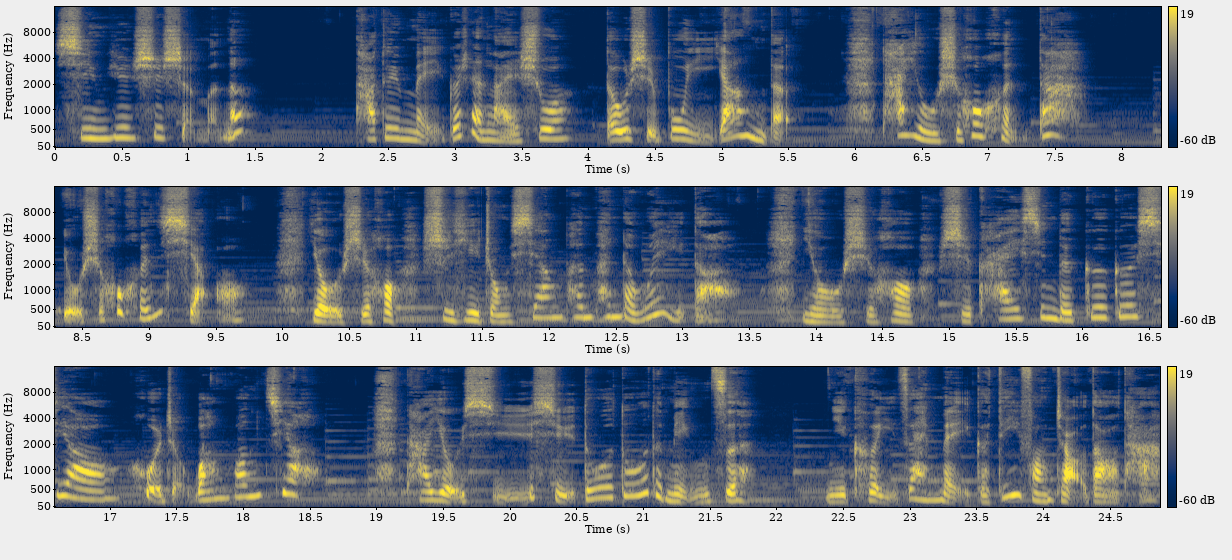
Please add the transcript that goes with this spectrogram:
幸运是什么呢？它对每个人来说都是不一样的。它有时候很大，有时候很小，有时候是一种香喷喷的味道，有时候是开心的咯咯笑或者汪汪叫。它有许许多多的名字，你可以在每个地方找到它。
